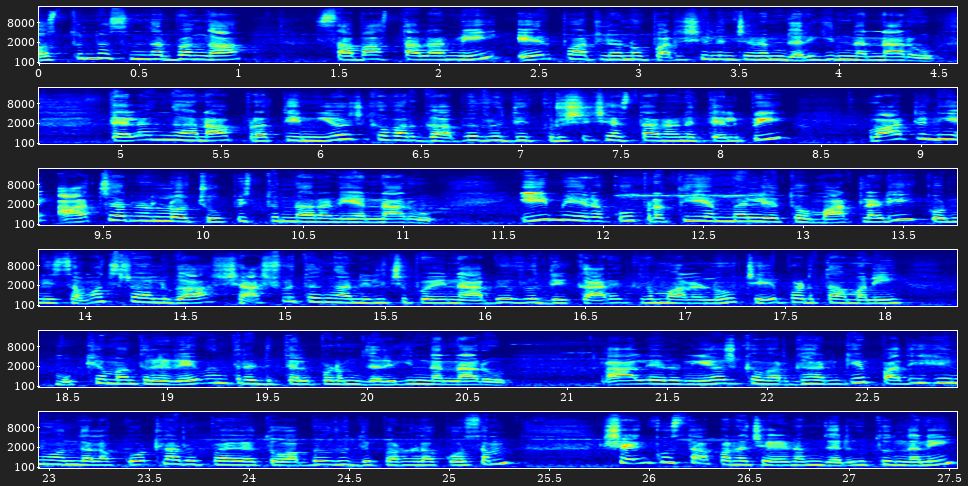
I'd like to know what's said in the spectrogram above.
వస్తున్న సందర్భంగా సభా స్థలాన్ని ఏర్పాట్లను పరిశీలించడం జరిగిందన్నారు. తెలంగాణ ప్రతి నియోజకవర్గ అభివృద్ధి కృషి చేస్తానని తెలిపి వాటిని ఆచరణలో చూపిస్తున్నారని అన్నారు. ఈ మేరకు ప్రతి ఎమ్మెల్యేతో మాట్లాడి కొన్ని సంవత్సరాలుగా శాశ్వతంగా నిలిచిపోయిన అభివృద్ధి కార్యక్రమాలను చేపడతామని ముఖ్యమంత్రి రేవంత్ రెడ్డి తెలపడం జరిగిందన్నారు. ఆలేరు నియోజకవర్గానికి పదిహేను వందల కోట్ల రూపాయలతో అభివృద్ధి పనుల కోసం శంకుస్థాపన చేయడం జరుగుతుందని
